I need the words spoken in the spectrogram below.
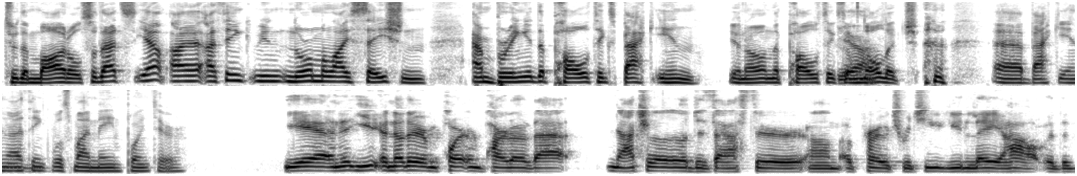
to the model. So that's yeah. I, I think normalization and bringing the politics back in, you know, and the politics Yeah. of knowledge uh, back in. I think was my main point here. Yeah, and you- another important part of that natural disaster um, approach, which you, you lay out with the,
